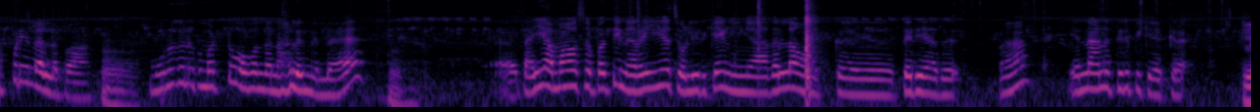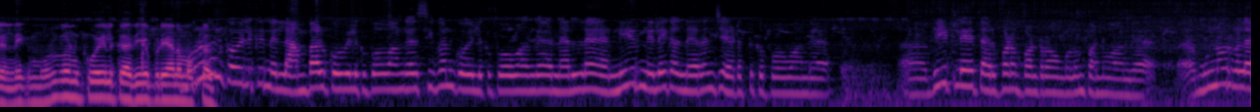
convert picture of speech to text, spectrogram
அப்படி இல்லை இல்லைப்பா. முருகனுக்கு மட்டும் உகந்த நாளுன்னு இல்லை. தை அமாவாசை பற்றி நிறைய சொல்லியிருக்கேன். நீங்கள் அதெல்லாம் உனக்கு தெரியாது. என்னன்னு திருப்பி கேட்குறேன். இல்லை இன்னைக்கு முருகன் கோயிலுக்கு அதிகப்படியான மக்கள். முருகன் கோவிலுக்கு நெல் அம்பாள் கோவிலுக்கு போவாங்க சிவன் கோவிலுக்கு போவாங்க நல்ல நீர்நிலைகள் நிறைஞ்ச இடத்துக்கு போவாங்க. வீட்டிலே தர்ப்பணம் பண்ணுறவங்களும் பண்ணுவாங்க. முன்னோர்களை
